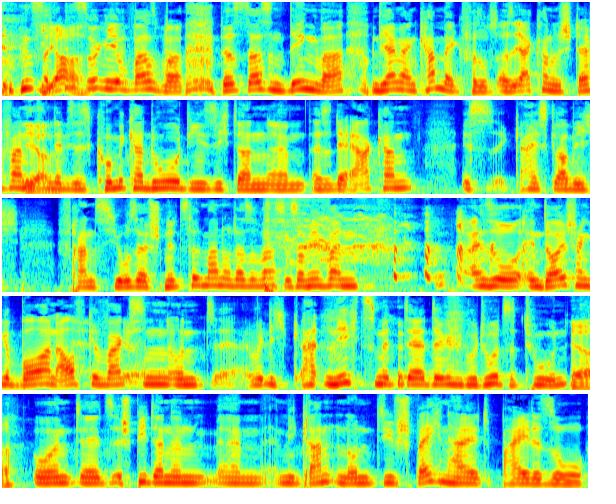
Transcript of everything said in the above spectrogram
das Ja. ist wirklich unfassbar, dass das ein Ding war. Und die haben ja ein Comeback versucht. Also Erkan und Stefan Ja. sind ja dieses Komiker-Duo, die sich dann, ähm, also der Erkan ist, heißt, glaube ich, Franz Josef Schnitzelmann oder sowas. Ist auf jeden Fall ein, also in Deutschland geboren, aufgewachsen und äh, wirklich hat nichts mit der türkischen Kultur zu tun. Ja. Und äh, spielt dann einen ähm, Migranten und die sprechen halt beide so,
